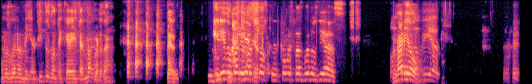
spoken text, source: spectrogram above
unos buenos milloncitos no te quería intermar, ¿verdad? Pero, querido Mario ¿cómo estás? Buenos días. Mario. Buenos días.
